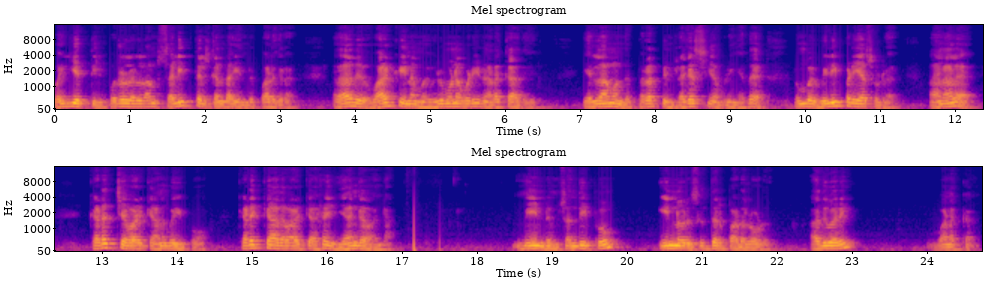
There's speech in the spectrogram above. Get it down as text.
வையத்தில் பொருளெல்லாம் சலித்தல் கண்டாய் என்று பாடுகிறார். அதாவது வாழ்க்கை நம்ம விரும்பினபடி நடக்காது. எல்லாம் அந்த பிறப்பின் ரகசியம் அப்படிங்கிறத ரொம்ப வெளிப்படையாக சொல்கிறார் அதனால் கிடைச்ச வாழ்க்கை அனுபவிப்போம். கிடைக்காத வாழ்க்கையாக இயங்க வேண்டாம். மீண்டும் சந்திப்போம். இன்னொரு சித்தர் பாடலோடு. அதுவரை வணக்கம்.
